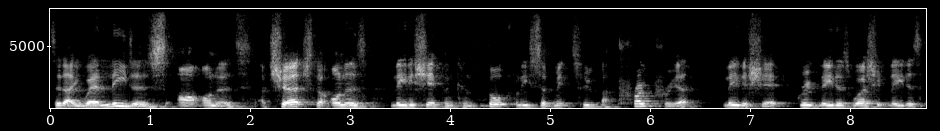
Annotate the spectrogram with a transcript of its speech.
today where leaders are honoured, a church that honours leadership and can thoughtfully submit to appropriate leadership, group leaders, worship leaders,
